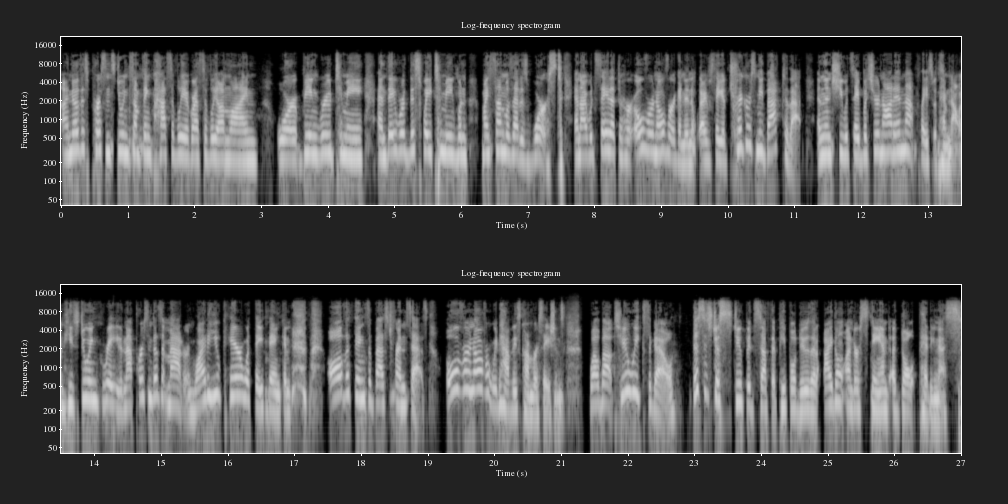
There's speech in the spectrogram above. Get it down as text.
I know this person's doing something passively aggressively online or being rude to me. And they were this way to me when my son was at his worst. And I would say that to her over and over again. And I would say, it triggers me back to that. And then she would say, but you're not in that place with him now. And he's doing great. And that person doesn't matter. And why do you care what they think? And all the things a best friend says. Over and over, we'd have these conversations. Well, about two weeks ago, this is just stupid stuff that people do that I don't understand adult pettiness.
